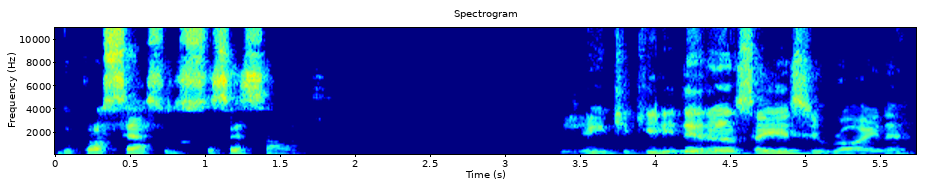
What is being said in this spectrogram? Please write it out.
do processo de sucessão. Gente, que liderança esse, Roy, né?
